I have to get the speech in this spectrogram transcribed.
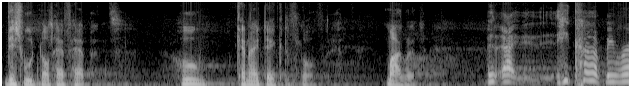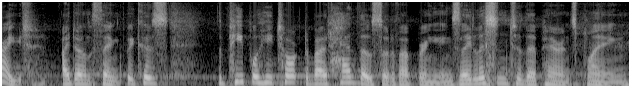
this would not have happened. Who can I take the floor for? Margaret. But I, he can't be right, I don't think, because the people he talked about had those sort of upbringings. They listened to their parents playing,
